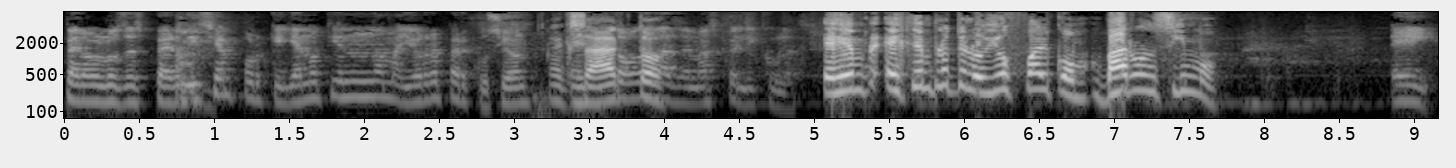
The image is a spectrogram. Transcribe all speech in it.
pero los desperdician porque ya no tienen una mayor repercusión Exacto. en todas las demás películas. Ejemplo, ejemplo te lo dio Falcon, Baron Simo. Ey,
